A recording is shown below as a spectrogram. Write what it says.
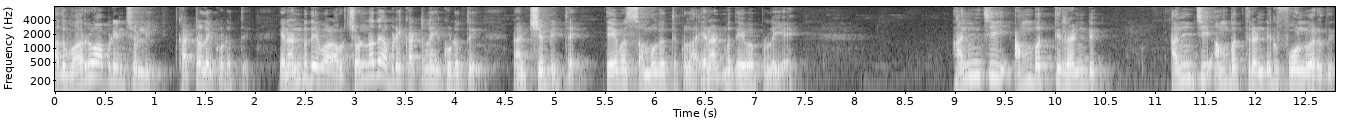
அது வரும் அப்படின்னு சொல்லி கட்டளை கொடுத்து என் அன்பு தேவா அவர் சொன்னதை அப்படியே கட்டளை கொடுத்து நான் செபித்தேன். தேவ சமூகத்துக்குள்ளா என் அன்பு தேவ பிள்ளையே அஞ்சு ஐம்பத்தி ரெண்டு அஞ்சு ஐம்பத்தி ரெண்டுக்கு ஃபோன் வருது.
